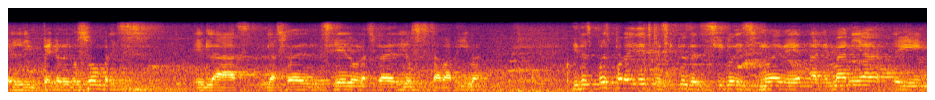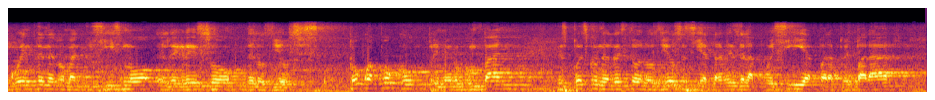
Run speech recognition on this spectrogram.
el imperio de los hombres, en la, ciudad del cielo, la ciudad de Dios estaba arriba, y después por ahí de principios del siglo XIX, Alemania eh, encuentra en el romanticismo el regreso de los dioses. Poco a poco, primero con Pan, después con el resto de los dioses y a través de la poesía para preparar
